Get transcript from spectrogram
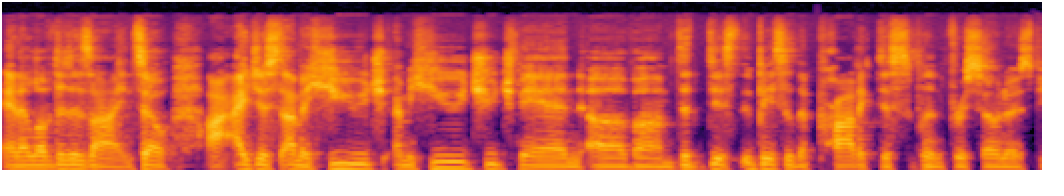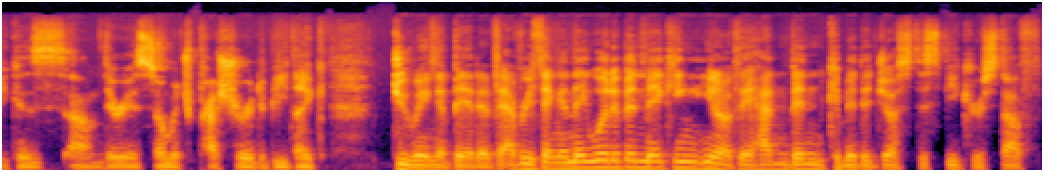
and i love the design. So i, I just i'm a huge i'm a huge huge fan of um, the dis, basically the product discipline for sonos because um, there is so much pressure to be like doing a bit of everything and they would have been making you know if they hadn't been committed just to speaker stuff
